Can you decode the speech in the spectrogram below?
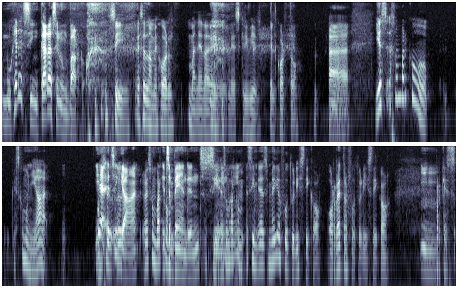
mujeres sin caras en un barco. Sí, esa es la mejor manera de, de escribir el corto. Ah, y es, es un barco, es como un yacht. O yeah, sea, it's a yacht. Es un barco. It's abandoned. Sí, es un barco. sí, es medio futurístico o retrofuturístico. Mm. Porque es,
